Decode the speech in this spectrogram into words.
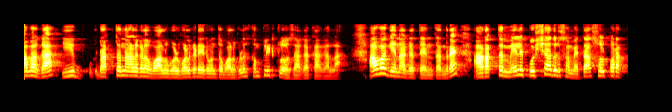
ಆವಾಗ ಈ ರಕ್ತನಾಳಗಳ ವಾಲ್ಗಳು ಒಳಗಡೆ ಇರುವಂಥ ವಾಲ್ಗಳು ಕಂಪ್ಲೀಟ್ ಕ್ಲೋಸ್ ಆಗೋಕ್ಕಾಗಲ್ಲ. ಆವಾಗ ಏನಾಗುತ್ತೆ ಅಂತಂದರೆ ಆ ರಕ್ತ ಮೇಲೆ ಪುಷ್ ಆದರೂ ಸಮೇತ ಸ್ವಲ್ಪ ರಕ್ತ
